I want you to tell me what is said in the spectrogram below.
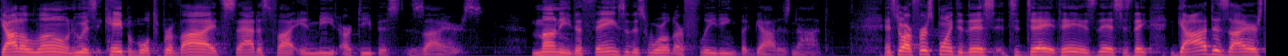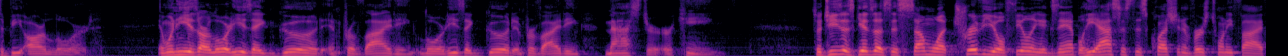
God alone, who is capable to provide, satisfy, and meet our deepest desires. Money, the things of this world are fleeting, but God is not. And so our first point to this today, today is this is that God desires to be our Lord. And when he is our Lord, he is a good and providing Lord. He's a good and providing master or king. So Jesus gives us this somewhat trivial feeling example. He asks us this question in verse 25.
